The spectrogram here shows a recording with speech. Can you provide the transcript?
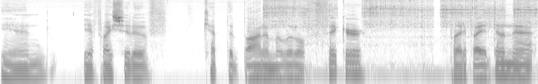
and if I should have kept the bottom a little thicker. But if I had done that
